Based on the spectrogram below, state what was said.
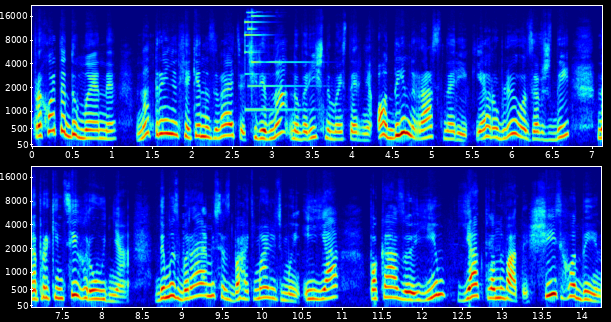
приходьте до мене на тренінг, який називається Чарівна новорічна майстерня. Один раз на рік. Я роблю його завжди наприкінці грудня, де ми збираємося з багатьма людьми. І я показую їм, як планувати 6 годин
